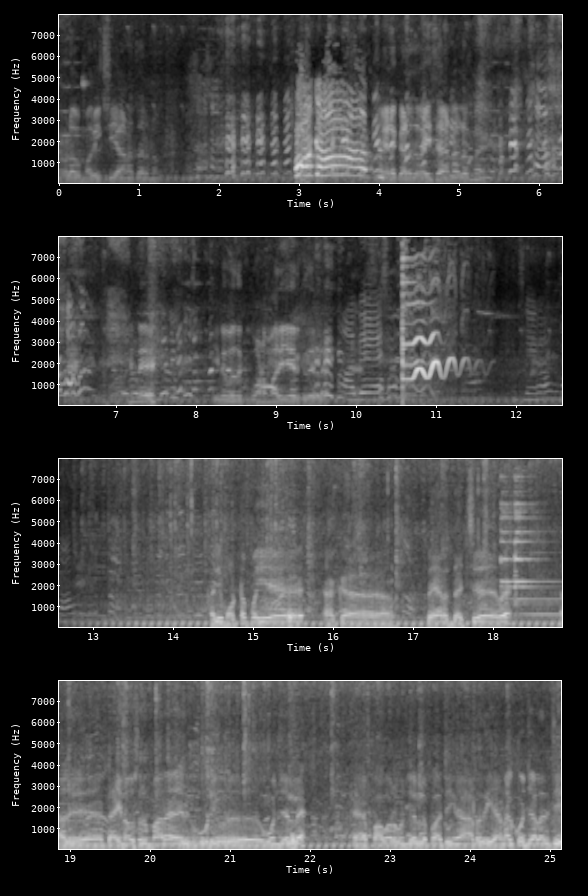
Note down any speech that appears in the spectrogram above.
எவ்வளவு மகிழ்ச்சியான தருணம். ஏழு கழுது வயசானாலும் இன்னும் இருபதுக்கு போன மாதிரியே இருக்குது இல்லை அதுலேயும் மொட்டை பைய அக்கா பேரை தச்சவ அது டைனோசர் மாதிரி இருக்கக்கூடிய ஒரு ஊஞ்சலில் பவர் ஊஞ்சலில் பார்த்தீங்கன்னா ஆடுறது. எனக்கு கொஞ்சம் அலர்ஜி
